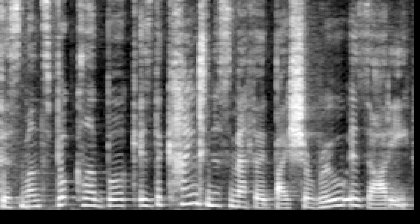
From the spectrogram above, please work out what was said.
This month's book club book is The Kindness Method by Shahroo Izadi.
